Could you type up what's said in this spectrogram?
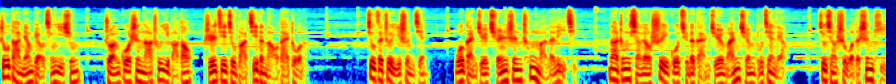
周大娘表情一凶，转过身拿出一把刀，直接就把鸡的脑袋剁了。就在这一瞬间，我感觉全身充满了力气，那种想要睡过去的感觉完全不见了，就像是我的身体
